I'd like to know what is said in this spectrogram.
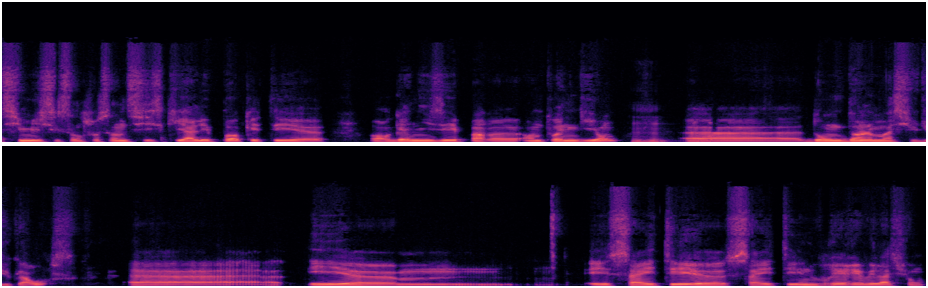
6666, qui à l'époque était euh, organisé par euh, Antoine Guillon, mhm. donc dans le massif du Caroux. et et ça a été ça a été une vraie révélation.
